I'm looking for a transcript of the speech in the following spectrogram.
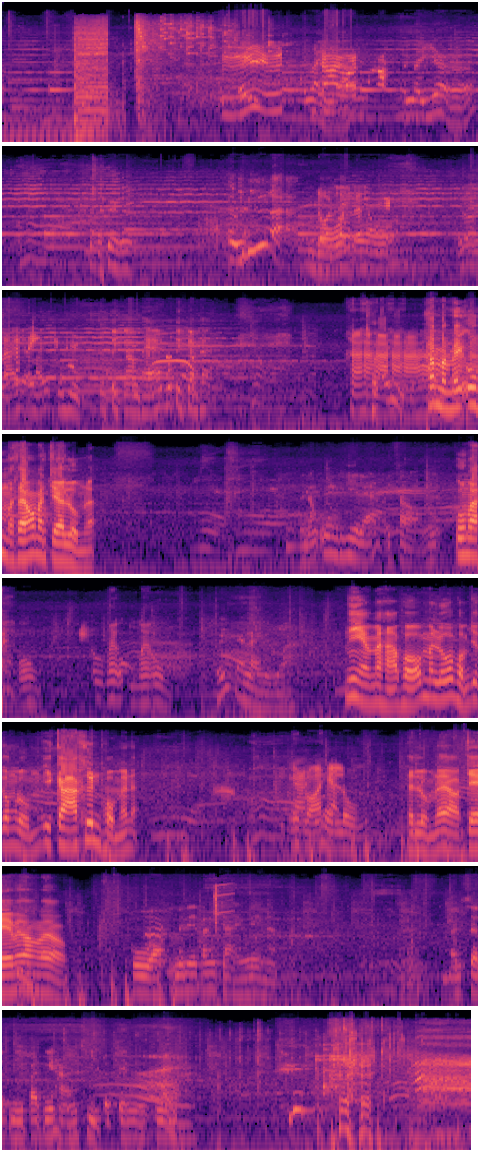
เอ้ยเอ้ยอะไรได้อะวะอะไรอะเออโดนแล้วอะไรอะไรกูอยู่กูติดกำแพงกูติดกำแพงถ้ามันไม่อุ้มอะแสดงว่ามันเจอหลุมแล้วมันต้องอุ้มพี่แล้วไอ้สองเนี่ยอุ้มมาอุ้มไม่อุ้มไม่อุ้มเฮ้ยอะไรวะนี่ไงมาหาผมมันรู้ว่าผมอยู่ตรงหลุม อีกาขึ้นผมแล้วเนี่ยเรียบร้อยเห็นหลุมเห็นหลุมแล้ว เจไม่ต้องแล้ว กูอะไม่ได้ตั้งใจเว้ยนะ มันเสือกมีปาฏิหาริย์สี่เปอร์เซ็นต์ของกูมา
